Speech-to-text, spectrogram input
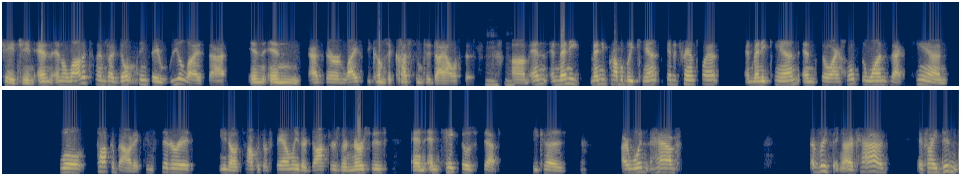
changing. And and a lot of times I don't think they realize that in in as their life becomes accustomed to dialysis. Mhm. Um, and and many many probably can't get a transplant, and many can. And so I hope the ones that can will talk about it, consider it. You know, talk with their family, their doctors, their nurses, and and take those steps because I wouldn't have everything I've had if I didn't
